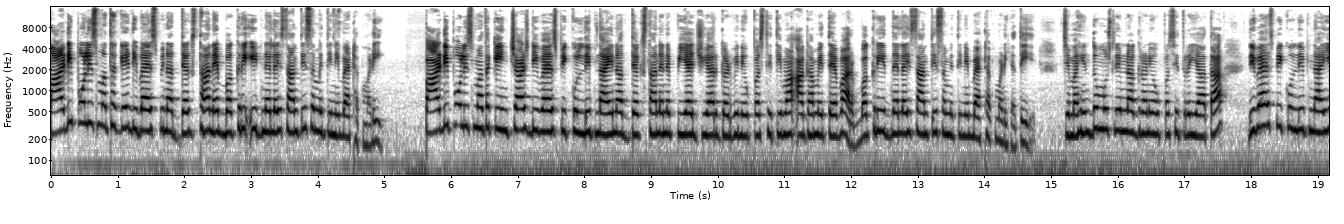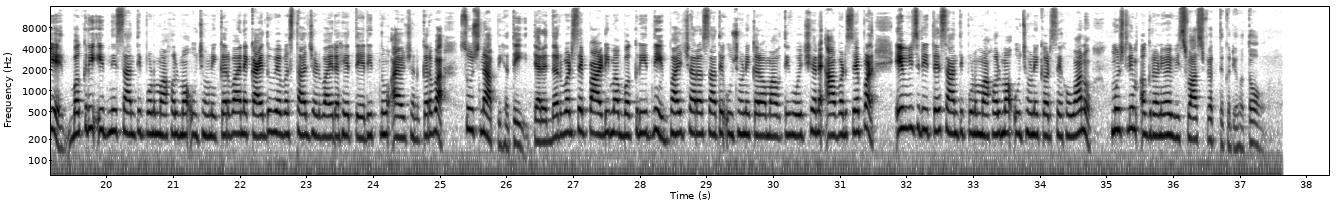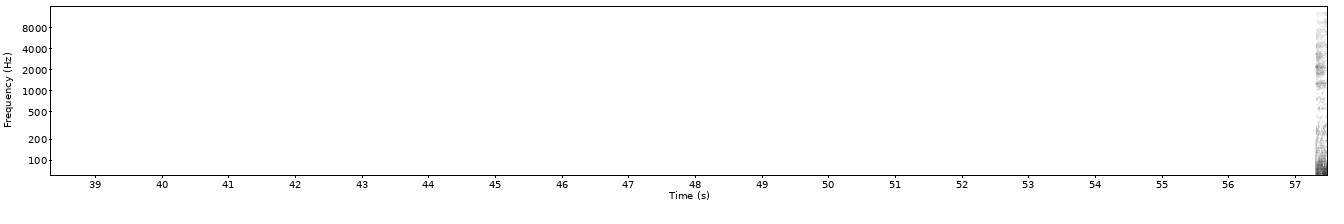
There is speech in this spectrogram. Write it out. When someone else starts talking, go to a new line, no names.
Pardi police મથકે ડીવાયએસપીના અધ્યક્ષ સ્થાને બકરી ઈદને લઈ શાંતિ સમિતિની બેઠક મળી. પારડી પોલીસ મથકે ઇન્ચાર્જ ડીવાયએસપી કુલદીપ નાઈના અધ્યક્ષ સ્થાને અને પીઆઈ ગઢવીની ઉપસ્થિતિમાં આગામી તહેવાર બકરી ઈદને લઈ શાંતિ સમિતિની બેઠક મળી હતી, જેમાં હિન્દુ મુસ્લિમના અગ્રણીઓ ઉપસ્થિત રહ્યા હતા. ડીવાયએસપી કુલદીપ નાઈએ બકરી ઈદની શાંતિપૂર્ણ માહોલમાં ઉજવણી કરવા અને કાયદો વ્યવસ્થા જળવાઈ રહે તે રીતનું આયોજન કરવા સૂચના આપી હતી. ત્યારે દર વર્ષે પારડીમાં બકરી ઈદની ભાઈચારા સાથે ઉજવણી કરવામાં આવતી હોય છે અને આ વર્ષે પણ એવી જ રીતે શાંતિપૂર્ણ માહોલમાં ઉજવણી કરશે હોવાનું મુસ્લિમ અગ્રણીઓએ વિશ્વાસ વ્યક્ત કર્યો હતો.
